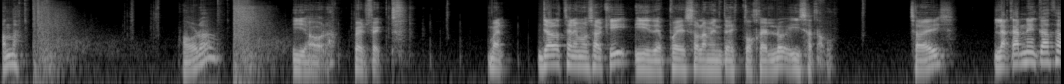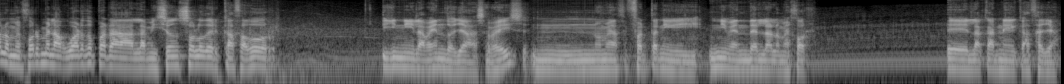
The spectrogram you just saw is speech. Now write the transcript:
Anda. Ahora. Y ahora. Perfecto. Bueno, ya los tenemos aquí y después solamente es cogerlo y se acabó. ¿Sabéis? La carne de caza a lo mejor me la guardo para la misión solo del cazador. Y ni la vendo ya, ¿sabéis? No me hace falta ni, venderla a lo mejor. Eh, la carne de caza ya.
